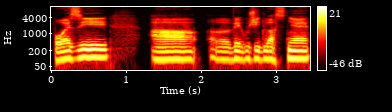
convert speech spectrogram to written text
poezii a eh, využít vlastně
